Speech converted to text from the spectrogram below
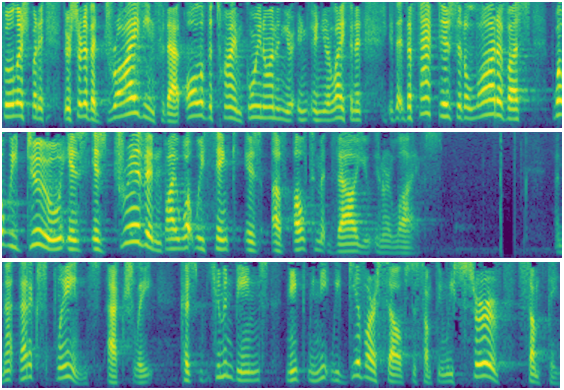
foolish, but it, there's sort of a driving for that all of the time going on in your, in, in your life. And it, the fact is that a lot of us what we do is, is driven by what we think is of ultimate value in our lives. And that, that explains, actually, because human beings need, we need, we give ourselves to something, we serve something.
